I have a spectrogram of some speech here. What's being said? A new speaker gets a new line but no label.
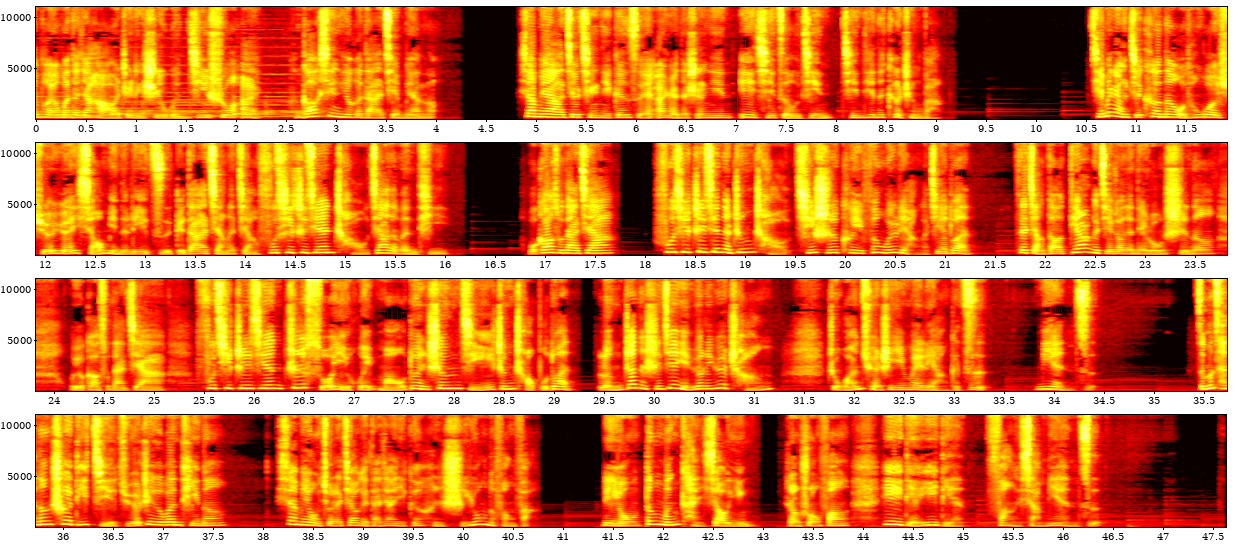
嗨，朋友们，大家好，这里是文姬说爱，很高兴又和大家见面了。下面啊，就请你跟随安然的声音，一起走进今天的课程吧。前面两节课呢，我通过学员小敏的例子，给大家讲了讲夫妻之间吵架的问题。我告诉大家，夫妻之间的争吵其实可以分为两个阶段。在讲到第二个阶段的内容时呢，我又告诉大家，夫妻之间之所以会矛盾升级、争吵不断。冷战的时间也越来越长，这完全是因为两个字：面子。怎么才能彻底解决这个问题呢？下面我就来教给大家一个很实用的方法，利用登门槛效应，让双方一点一点放下面子。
